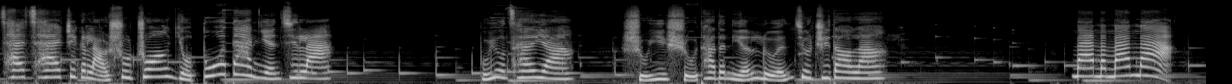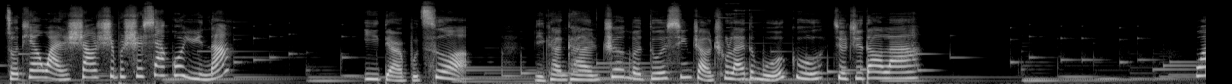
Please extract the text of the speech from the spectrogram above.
猜猜这个老树桩有多大年纪啦？不用猜呀，数一数它的年轮就知道啦。妈妈，妈妈，昨天晚上是不是下过雨呢？一点不错，你看看这么多新长出来的蘑菇就知道啦。哇，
